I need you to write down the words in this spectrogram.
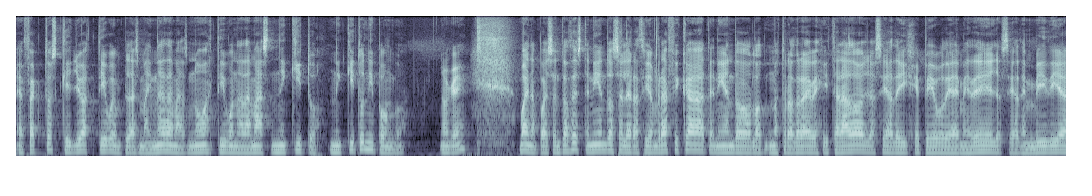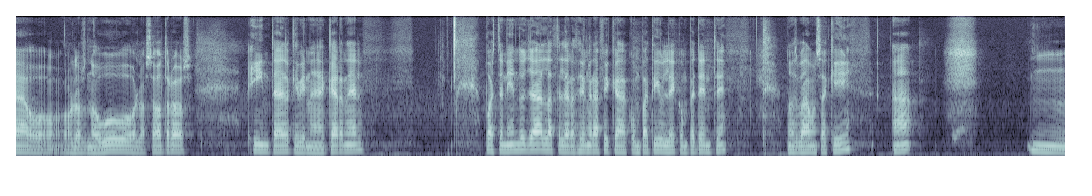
efectos que yo activo en Plasma y nada más, no activo nada más, ni quito, ni quito ni pongo. ¿Ok? Bueno, pues entonces teniendo aceleración gráfica, teniendo nuestros drivers instalados, ya sea de IGPU de AMD, ya sea de Nvidia o, los Nobu o los otros, Intel que viene en el kernel, pues teniendo ya la aceleración gráfica compatible, competente, nos vamos aquí a, mm,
